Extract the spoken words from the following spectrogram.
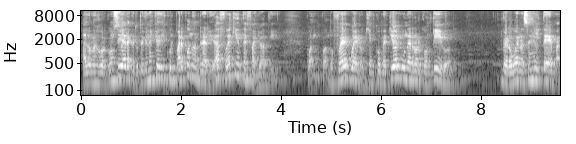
a lo mejor considera que tú te tienes que disculpar cuando en realidad fue quien te falló a ti. Cuando, cuando fue, bueno, quien cometió algún error contigo. Pero bueno, ese es el tema.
